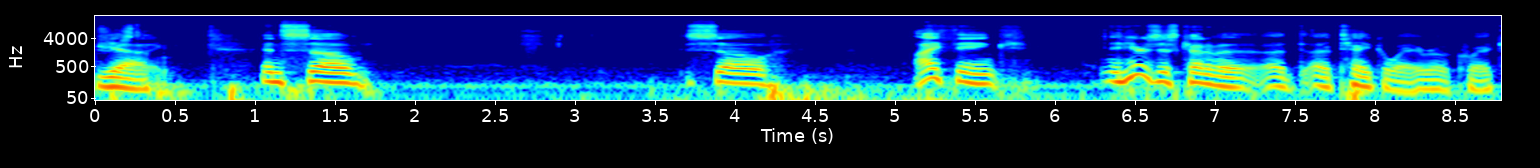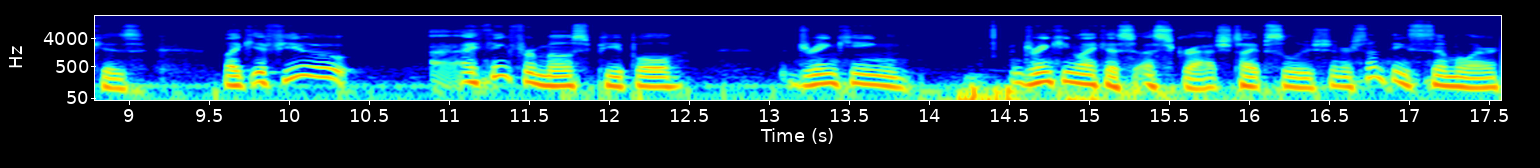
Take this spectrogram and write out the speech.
yeah. And so so I think and here's just kind of a, a, a takeaway real quick is like if you I think for most people drinking drinking like a, a Skratch type solution or something similar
